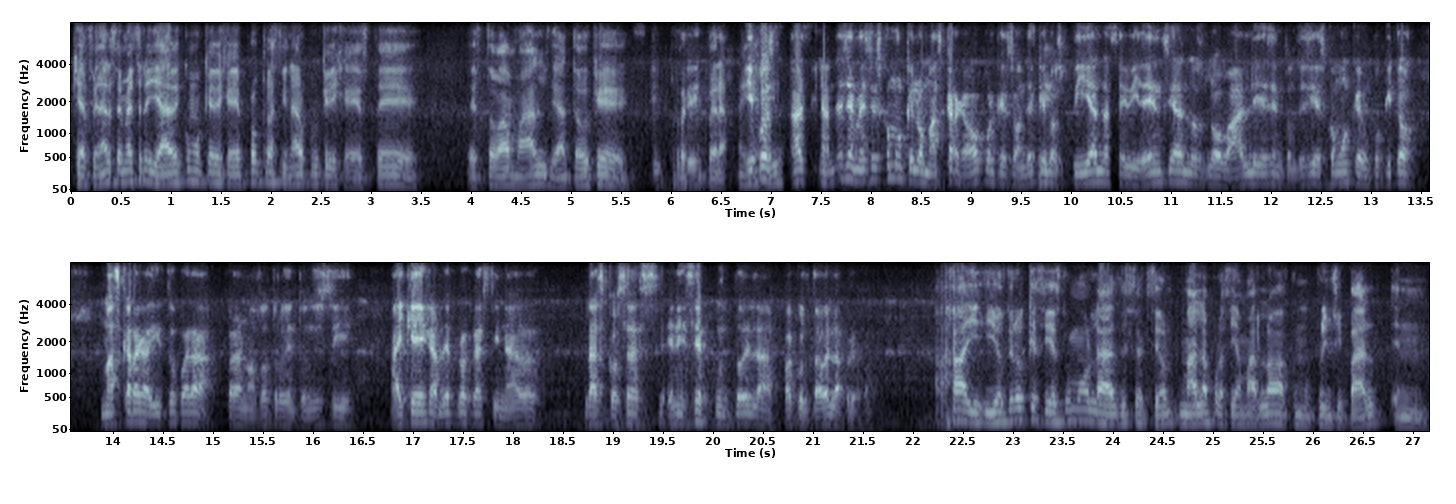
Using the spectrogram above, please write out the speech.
que al final del semestre ya de como que dejé de procrastinar porque dije, este, esto va mal, ya tengo que recuperar. Y, pues al final del semestre es como que lo más cargado porque son de que los pías, las evidencias, los globales, entonces sí es como que un poquito más cargadito para, para nosotros. Entonces sí, hay que dejar de procrastinar las cosas en ese punto de la facultad de la prepa. Ajá, y, yo creo que sí es como la distracción mala, por así llamarlo, como principal en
